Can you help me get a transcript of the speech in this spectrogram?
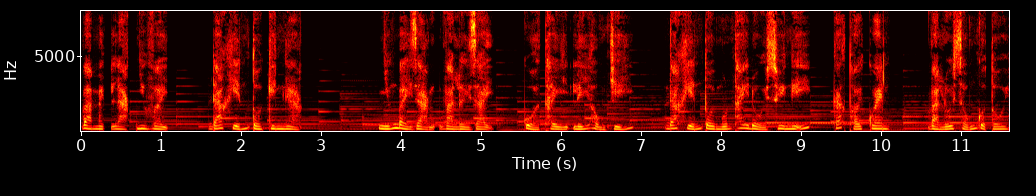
và mạch lạc như vậy, đã khiến tôi kinh ngạc. Những bài giảng và lời dạy của thầy Lý Hồng Chí đã khiến tôi muốn thay đổi suy nghĩ, các thói quen và lối sống của tôi.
